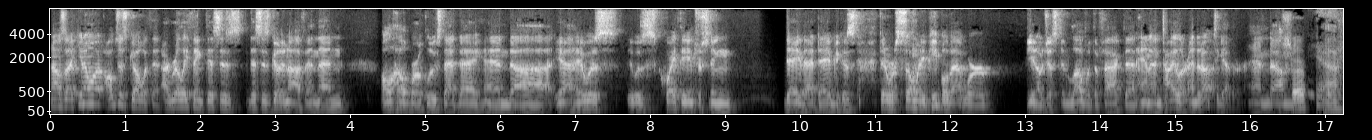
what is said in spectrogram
And I was like, you know what? I'll just go with it. I really think this is this is good enough. And then all hell broke loose that day. And uh, yeah, it was it was quite the interesting day that day because there were so many people that were you know just in love with the fact that Hannah and Tyler ended up together. And um, Sure. Yeah,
